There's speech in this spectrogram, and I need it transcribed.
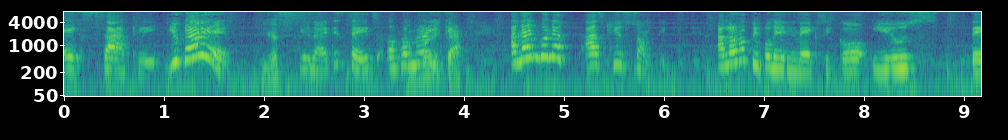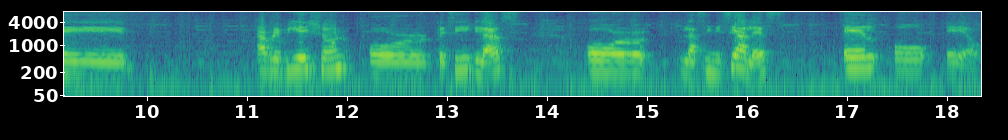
Exactly. You got it. Yes. United States of America. America. And I'm going to ask you something. A lot of people in Mexico use the abbreviation or the siglas or las iniciales LOL.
